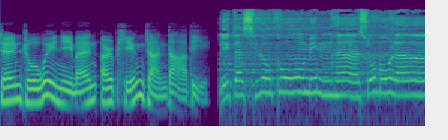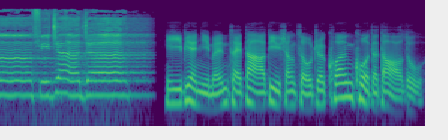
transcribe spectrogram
真主为你们而平展大地，以便你们在大地上走着宽阔的道路。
